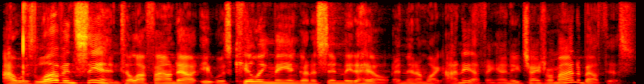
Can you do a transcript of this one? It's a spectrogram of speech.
I was loving sin until I found out it was killing me and going to send me to hell. And then I'm like, I need, I think I need to change my mind about this.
